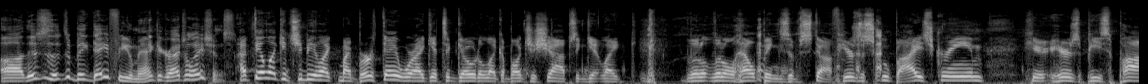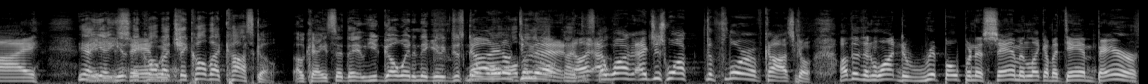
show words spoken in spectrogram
Uh, this is it's a big day for you, man. Congratulations. I feel like it should be like my birthday where I get to go to like a bunch of shops and get like little little helpings of stuff. Here's a scoop of ice cream. Here here's a piece of pie. Yeah, maybe yeah. they call that they call that Costco. Okay, so they, you go in and they just go. No, all, they don't all do all that. I, I walk. I just walk the floor of Costco. Other than wanting to rip open a salmon like I'm a damn bear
